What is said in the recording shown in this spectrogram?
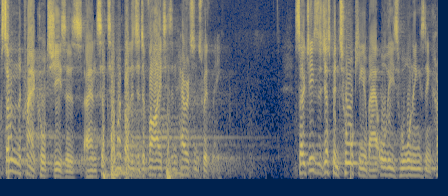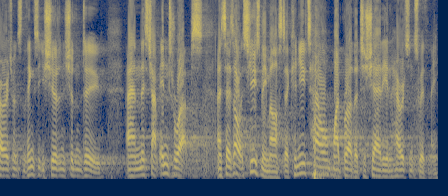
someone in the crowd called Jesus and said, Tell my brother to divide his inheritance with me. So Jesus has just been talking about all these warnings and encouragements and things that you should and shouldn't do. And this chap interrupts and says, Oh, excuse me, Master, can you tell my brother to share the inheritance with me?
